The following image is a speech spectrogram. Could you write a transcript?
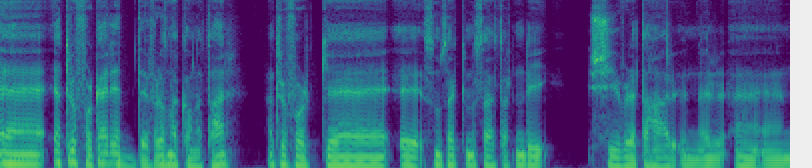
Eh, jeg tror folk er redde for å snakke om dette her. Jeg tror folk, eh, eh, som sagt med sa i starten, de skyver dette her under eh, en,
